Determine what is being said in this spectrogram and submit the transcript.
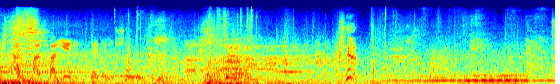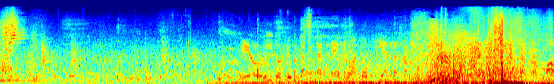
hasta al más valiente de los Uruk. He oído que un capitán negro ató piedras a su vela y las arrojó.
